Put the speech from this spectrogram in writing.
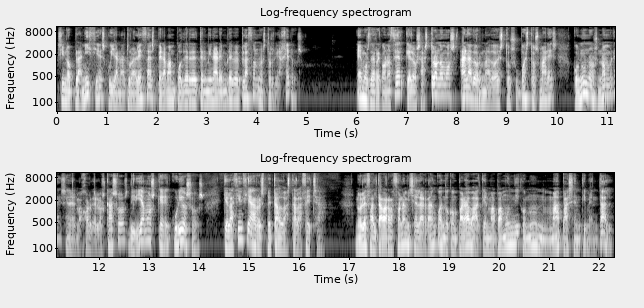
sino planicies cuya naturaleza esperaban poder determinar en breve plazo nuestros viajeros. Hemos de reconocer que los astrónomos han adornado estos supuestos mares con unos nombres, en el mejor de los casos, diríamos que curiosos, que la ciencia ha respetado hasta la fecha. No le faltaba razón a Michel Ardan cuando comparaba aquel mapa mundi con un mapa sentimental,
